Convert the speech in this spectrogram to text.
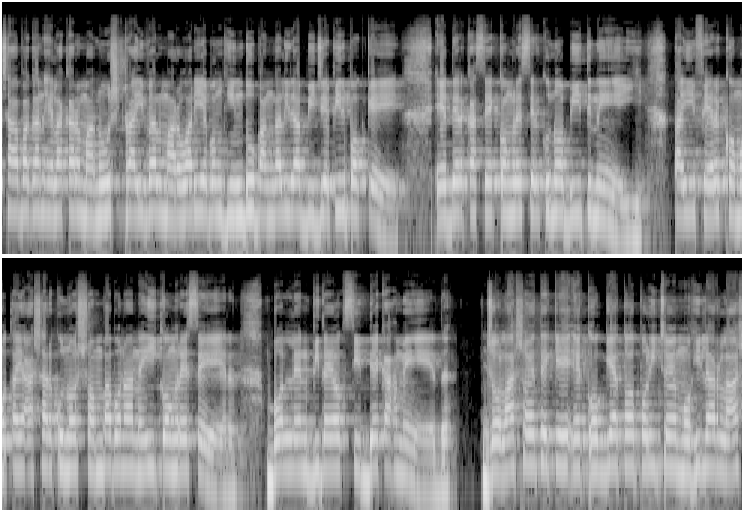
চা বাগান এলাকার মানুষ, ট্রাইবাল, মারোয়ারি এবং হিন্দু বাঙালিরা বিজেপির পক্ষে। এদের কাছে কংগ্রেসের কোনো বিত নেই। তাই ফের ক্ষমতায় আসার কোনো সম্ভাবনা নেই কংগ্রেসের, বললেন বিধায়ক সিদ্দেক আহমেদ। জলাশয় থেকে এক অজ্ঞাত পরিচয় মহিলার লাশ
